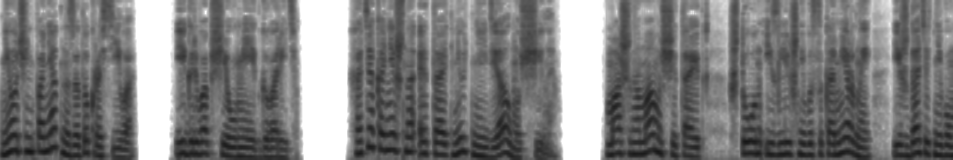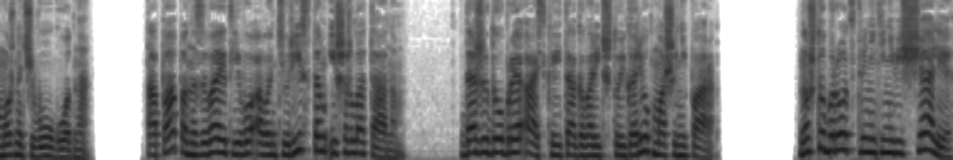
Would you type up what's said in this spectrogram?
Не очень понятно, зато красиво. Игорь вообще умеет говорить. Хотя, конечно, это отнюдь не идеал мужчины. Машина мама считает, что он излишне высокомерный и ждать от него можно чего угодно. А папа называет его авантюристом и шарлатаном. Даже добрая Аська и та говорит, что Игорек Маше не пара. Но чтобы родственники не вещали,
